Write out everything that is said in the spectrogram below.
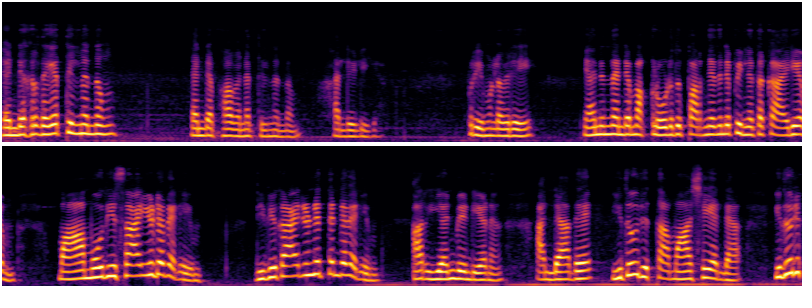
എന്റെ ഹൃദയത്തിൽ നിന്നും എന്റെ ഭവനത്തിൽ നിന്നും. ഹല്ലേലൂയ പ്രിയമുള്ളവരെ ഞാനിന്ന് എന്റെ മക്കളോട് ഇത് പറഞ്ഞതിന്റെ പിന്നത്തെ കാര്യം മാമോദിസായിയുടെ വിലയും ദിവ്യകാരുണ്യത്തിന്റെ വിലയും അറിയാൻ വേണ്ടിയാണ്. അല്ലാതെ ഇതൊരു തമാശയല്ല ഇതൊരു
